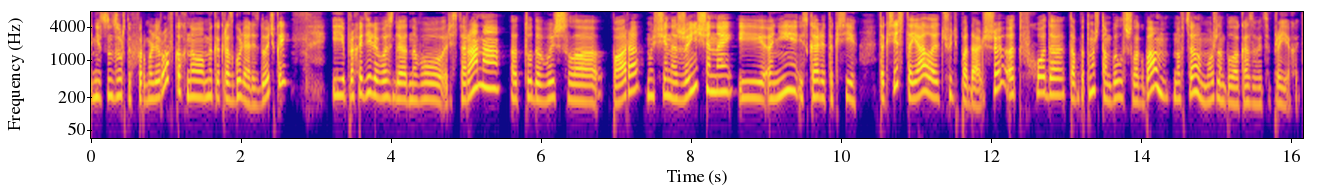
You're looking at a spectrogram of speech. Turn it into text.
не нецензурных формулировках, но мы как раз гуляли с дочкой и проходили возле одного ресторана. Оттуда вышла пара, мужчина с женщиной, и они искали такси. Такси стояло чуть подальше от входа, там, потому что там был шлагбаум, но в целом можно было, оказывается, проехать.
